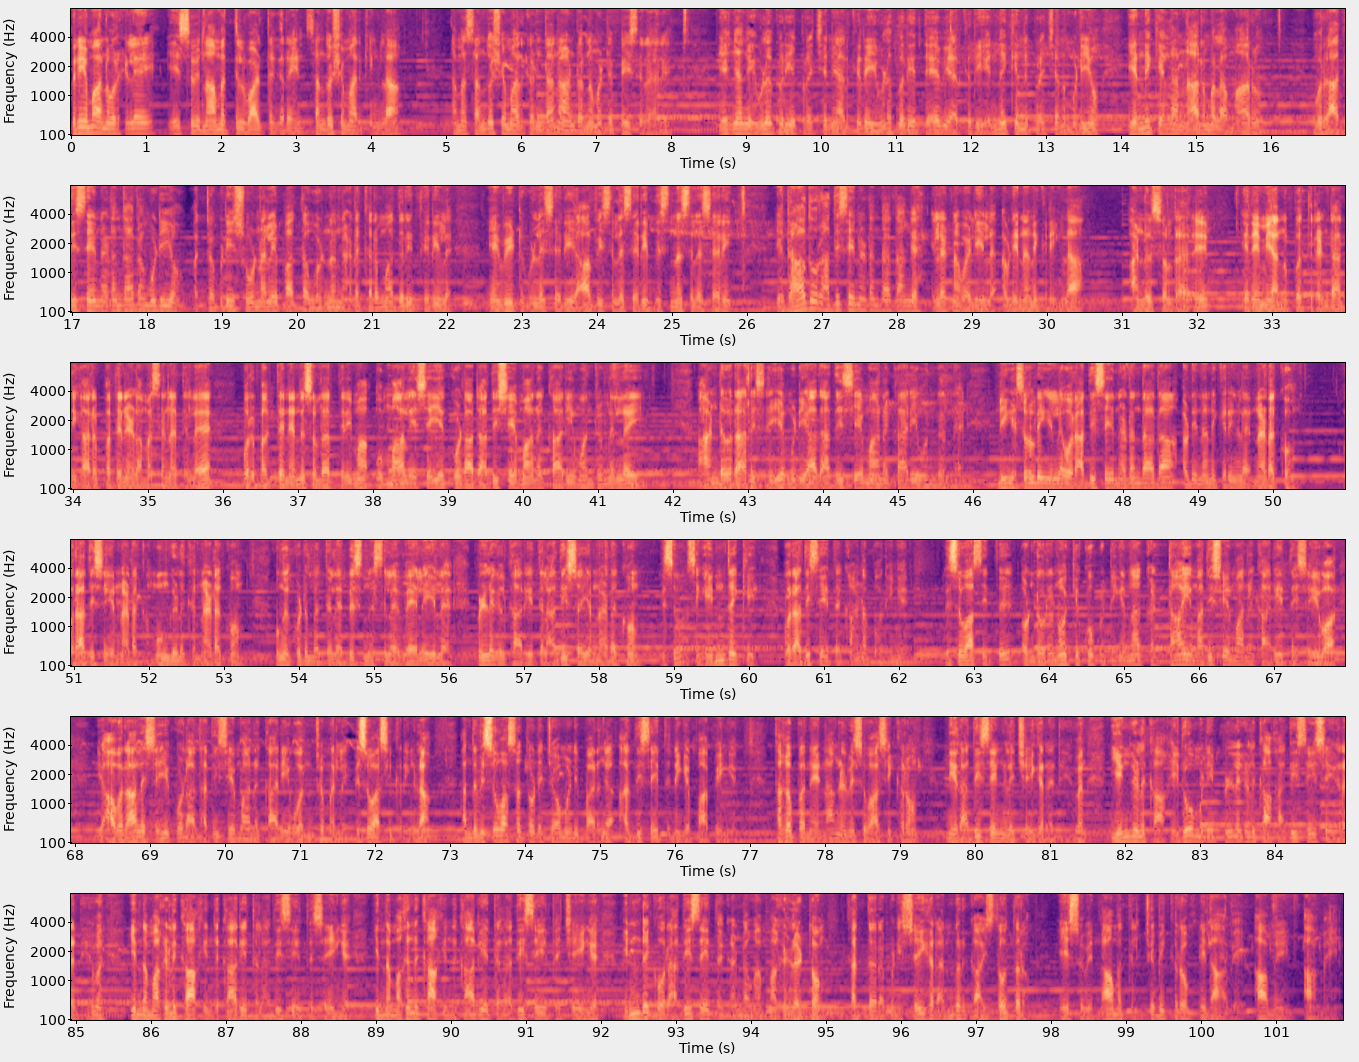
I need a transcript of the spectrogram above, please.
பிரியமானவர்களே இயேசுவின் நாமத்தில் வாழ்த்துகிறேன். சந்தோஷமா இருக்கீங்களா? நம்ம சந்தோஷமா இருக்கன்னு தானே ஆண்டவர் நம்மகிட்ட பேசுகிறாரு எங்கங்க இவ்வளோ பெரிய பிரச்சனையாக இருக்குது இவ்வளோ பெரிய தேவையாக இருக்குது என்னைக்கு இந்த பிரச்சனை முடியும் என்னைக்கு எல்லாம் நார்மலாக மாறும்? ஒரு அதிசயம் நடந்தால் தான் முடியும். மற்றபடி சூழ்நிலை பார்த்தா ஒன்றும் நடக்கிற மாதிரி தெரியல. என் வீட்டுக்குள்ளே சரி ஆஃபீஸில் சரி பிஸ்னஸில் சரி ஏதாவது ஒரு அதிசயம் நடந்தால் தாங்க. இல்லாட்டினா வழி இல்லை. அப்படின்னு நினைக்கிறீங்களா? ஆண்டு சொல்கிறாரு எரேமியா முப்பத்தி ரெண்டாம் அதிகாரம் பதினேழாம் வசனத்தில் ஒரு பக்தன் என்ன சொல்றார் தெரியுமா? உம்மாலே செய்யக்கூடாத அதிசயமான காரியம் ஒன்றுமில்லை ஆண்டவரால் செய்ய முடியாத அதிசயமான காரியம் ஒன்றும் இல்லை. நீங்கள் சொல்கிறீங்கல்ல ஒரு அதிசயம் நடந்தாதான் அப்படி நினைக்கிறீங்களே நடக்கும். ஒரு அதிசயம் நடக்கும் உங்களுக்கு நடக்கும். உங்கள் குடும்பத்தில் பிஸ்னஸில் வேலையில் பிள்ளைகள் காரியத்தில் அதிசயம் நடக்கும். விசுவாசிங்க இன்றைக்கு ஒரு அதிசயத்தை காண போகிறீங்க விசுவாசித்து ஒன்றொரு நோக்கி கூப்பிட்டீங்கன்னா கட்டாயம் அதிசயமான காரியத்தை செய்வார். அவரால் செய்யக்கூடாத அதிசயமான காரியம் ஒன்றுமில்லை. விசுவாசிக்கிறீங்களா? அந்த விசுவாசத்தோட ஜெபம் பாருங்கள் அதிசயத்தை நீங்கள் பார்ப்பீங்க. தகப்பனே நாங்கள் விசுவாசிக்கிறோம். நீர் அதிசயங்களை செய்கிற தேவன். எங்களுக்காக இதோ உடைய பிள்ளைகளுக்காக அதிசயம் செய்கிற தேவன். இந்த மகளுக்காக இந்த காரியத்தில் அதிசயத்தை செய்யுங்க. இந்த மகனுக்காக இந்த காரியத்தில் அதிசயத்தை செய்யுங்க. இன்றைக்கு ஒரு அதிசயத்தை கண்டவங்க மகளட்டும் கத்தர் அப்படி செய்கிற அன்பிற்காய் ஸ்தோத்திரம். இயேசுவின் நாமத்தில் ஜெபிக்கிறோம். பிதாவே ஆமேன் ஆமேன்.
